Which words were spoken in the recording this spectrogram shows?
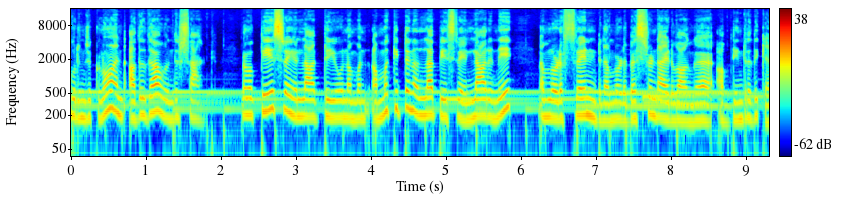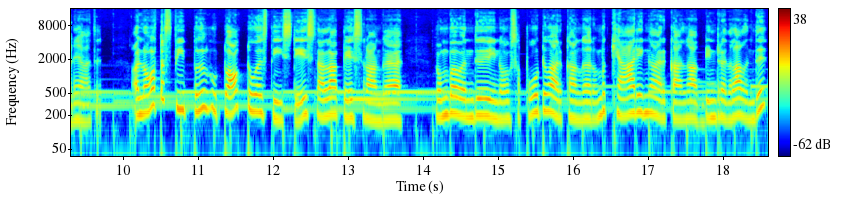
புரிஞ்சுக்கணும் அண்ட் அதுதான் வந்து ஃபேக்ட் நம்ம பேசுகிற எல்லாத்தையும் நம்ம நம்மக்கிட்ட நல்லா பேசுகிற எல்லாருமே நம்மளோட ஃப்ரெண்ட் நம்மளோட பெஸ்ட் ஃப்ரெண்ட் ஆகிடுவாங்க அப்படின்றது கிடையாது. A lot of people who talk towards these days நல்லா பேசுகிறாங்க ரொம்ப வந்து இன்னும் சப்போர்ட்டிவாக இருக்காங்க ரொம்ப கேரிங்காக இருக்காங்க அப்படின்றதெல்லாம் வந்து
